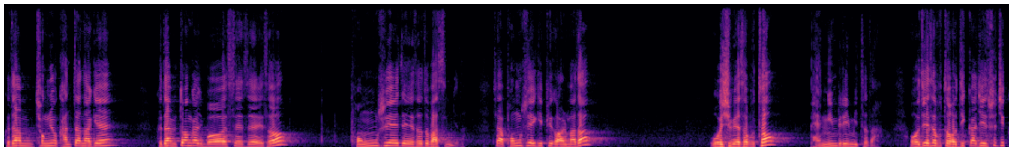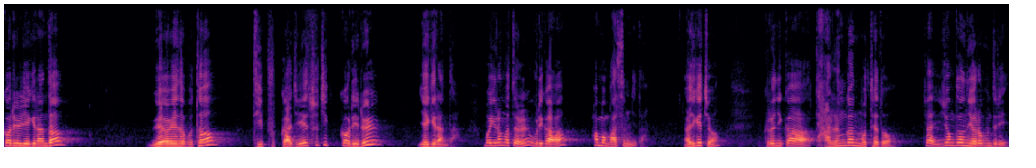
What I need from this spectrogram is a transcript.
그 다음 종류 간단하게, 그 다음에 또 한 가지 멋에 대해서 봉수에 대해서도 봤습니다. 자, 봉수의 깊이가 얼마다? 50에서부터 100mm다. 어디에서부터 어디까지 수직거리를 얘기를 한다? 웨어에서부터 디프까지의 수직거리를 얘기를 한다. 뭐 이런 것들 우리가 한번 봤습니다. 아시겠죠? 그러니까 다른 건 못해도 자, 이 정도는 여러분들이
